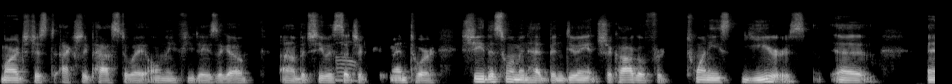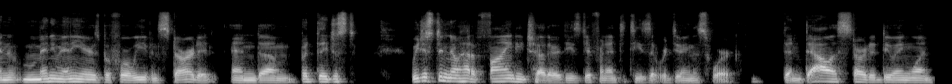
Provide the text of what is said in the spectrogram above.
Marge just actually passed away only a few days ago, um, but she was oh. such a great mentor. She, this woman, had been doing it in Chicago for 20 years, uh, and many, many years before we even started. And um, but they just, we just didn't know how to find each other. These different entities that were doing this work. Then Dallas started doing one,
